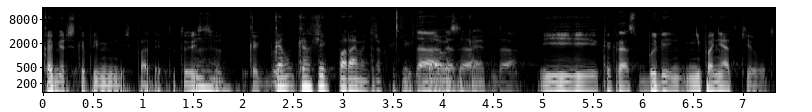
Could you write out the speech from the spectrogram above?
коммерческая применимость падает. То есть Мгм. вот, как бы... Кон- конфликт параметров каких-то да, возникает. Да, да. И как раз были непонятки, вот,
